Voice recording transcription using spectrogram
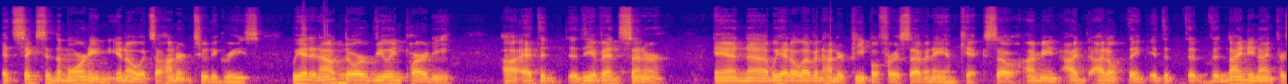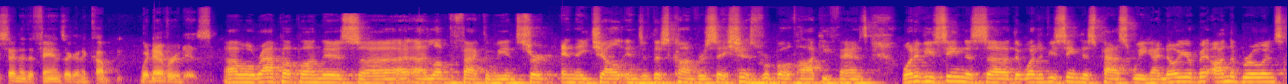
at six in the morning, you know, it's 102 degrees. We had an outdoor viewing party uh, at the the event center and uh, we had 1,100 people for a 7 a.m. kick. So, I mean, I, I don't think it, the, the, 99% of the fans are going to come whenever it is. Uh, we'll wrap up on this. Uh, I, I, love the fact that we insert NHL into this conversation as we're both hockey fans. What have you seen this? Uh, the, what have you seen this past week? I know you're on the Bruins.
